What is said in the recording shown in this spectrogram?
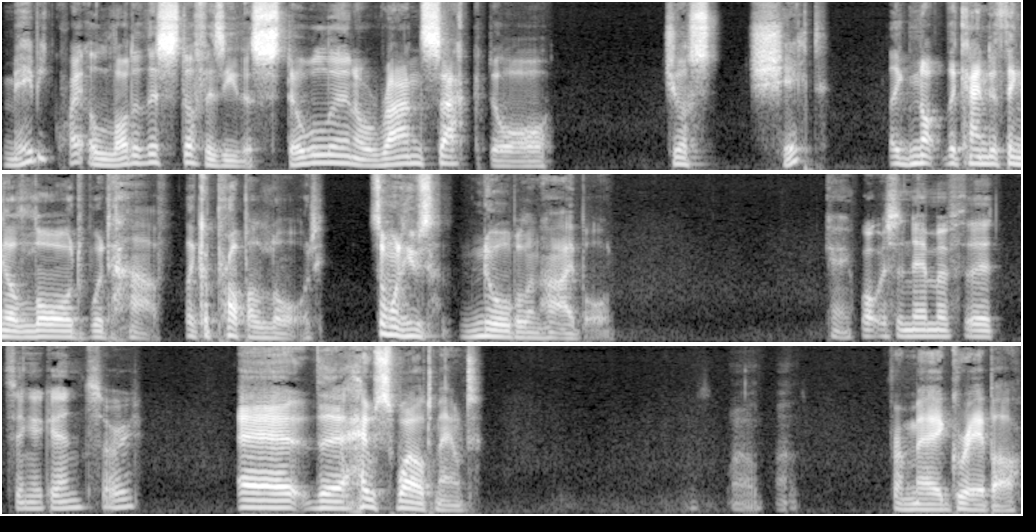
maybe quite a lot of this stuff is either stolen or ransacked or just shit. Like not the kind of thing a lord would have, like a proper lord, someone who's noble and highborn. Okay, what was the name of the thing again? Sorry? Uh, the House Wildmount uh, from uh, Greybar.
